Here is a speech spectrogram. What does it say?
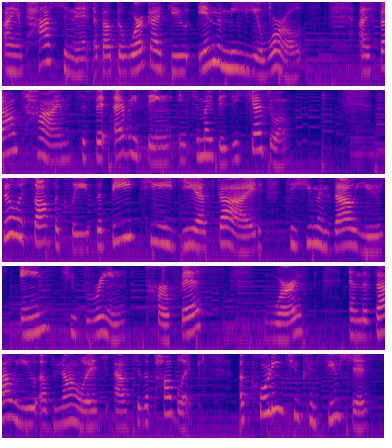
I am passionate about the work I do in the media world, I found time to fit everything into my busy schedule. Philosophically, the BTGS Guide to Human Values aims to bring purpose, worth, and the value of knowledge out to the public. According to Confucius,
